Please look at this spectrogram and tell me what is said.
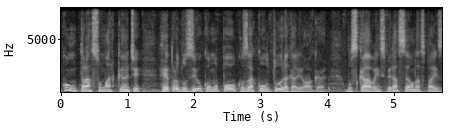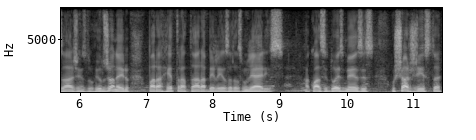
com um traço marcante, reproduziu como poucos a cultura carioca. Buscava inspiração nas paisagens do Rio de Janeiro para retratar a beleza das mulheres. Há quase dois meses, o chargista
